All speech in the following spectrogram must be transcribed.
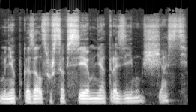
мне показалось уж совсем неотразимым счастьем.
